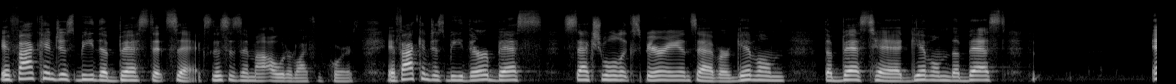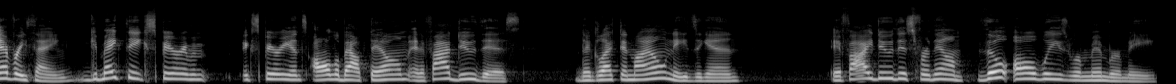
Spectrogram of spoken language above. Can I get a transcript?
if I can just be the best at sex, this is in my older life, of course, if I can just be their best sexual experience ever, give them the best head, give them the best everything, make the experiment experience all about them. And if I do this, neglecting my own needs again, if I do this for them, they'll always remember me.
